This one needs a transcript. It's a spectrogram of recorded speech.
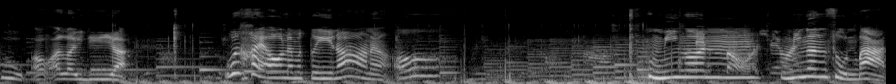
ถูกเอาอะไรดีอะอุ้ยใครเอาอะไรมาตีหน้าเนี่ยเออผมมีเงิน ผมมีเงินศูนย์บาท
